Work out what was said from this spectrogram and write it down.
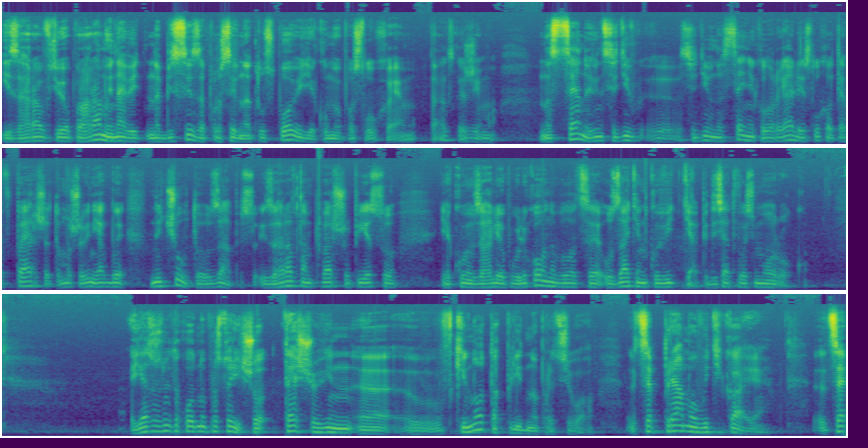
і заграв в цю програму, і навіть на біси запросив на ту сповідь, яку ми послухаємо, так скажімо. На сцену він сидів е, сидів на сцені коло роялі і слухав те вперше, тому що він якби не чув того запису. І заграв там першу п'єсу, яку взагалі опублікована була, це у затінку віття 58-го року. Я зрозумів таку одну просту річ, що те, що він е, в кіно так плідно працював, це прямо витікає. Це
